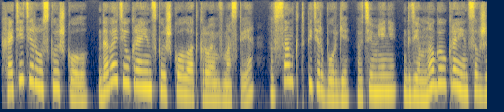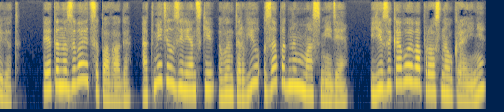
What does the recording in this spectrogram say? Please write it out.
Хотите русскую школу? Давайте украинскую школу откроем в Москве, в Санкт-Петербурге, в Тюмени, где много украинцев живет. Это называется повага, отметил Зеленский в интервью западным масс-медиа. Языковой вопрос на Украине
